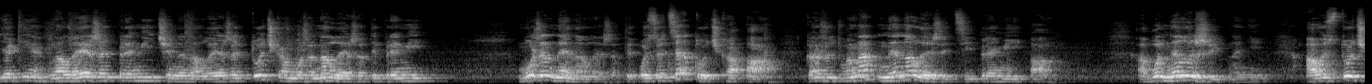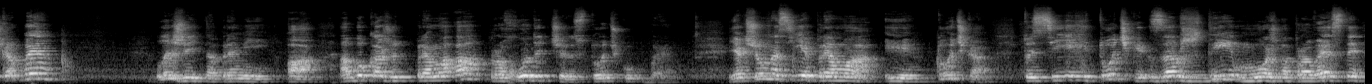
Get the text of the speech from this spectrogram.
які належать прямій чи не належать. Точка може належати прямій, може не належати. Ось оця точка А, кажуть, вона не належить цій прямій А або не лежить на ній. А ось точка Б лежить на прямій А. Або кажуть, пряма А проходить через точку Б. Якщо в нас є пряма і точка, то з цієї точки завжди можна провести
